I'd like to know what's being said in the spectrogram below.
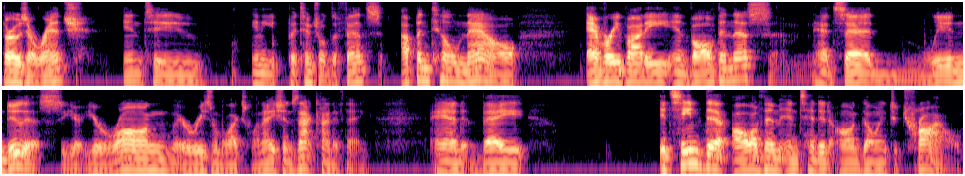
throws a wrench into any potential defense. Up until now, everybody involved in this had said we didn't do this. You're, you're wrong. There are reasonable explanations, that kind of thing and they it seemed that all of them intended on going to trial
